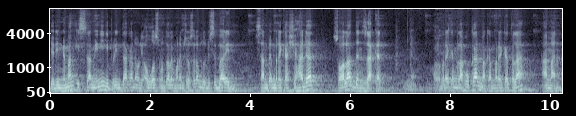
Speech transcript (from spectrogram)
jadi memang Islam ini diperintahkan oleh Allah SWT kepada Nabi SAW untuk disebarin sampai mereka syahadat sholat dan zakat. Ya. Kalau mereka melakukan maka mereka telah aman.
